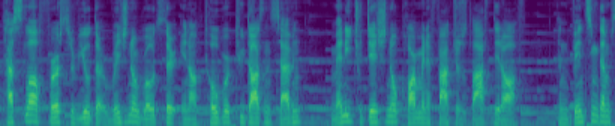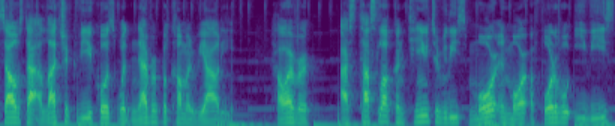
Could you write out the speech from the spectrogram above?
Tesla first revealed the original Roadster in October 2007, many traditional car manufacturers laughed it off, convincing themselves that electric vehicles would never become a reality. However, as Tesla continued to release more and more affordable EVs,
